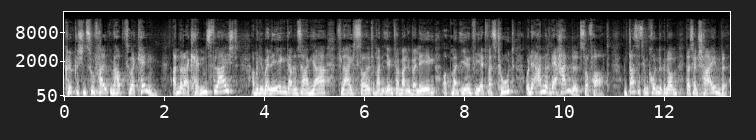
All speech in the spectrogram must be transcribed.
glücklichen Zufall überhaupt zu erkennen. Andere erkennen es vielleicht, aber die überlegen dann und sagen, ja, vielleicht sollte man irgendwann mal überlegen, ob man irgendwie etwas tut. Und der andere, der handelt sofort. Und das ist im Grunde genommen das Entscheidende.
